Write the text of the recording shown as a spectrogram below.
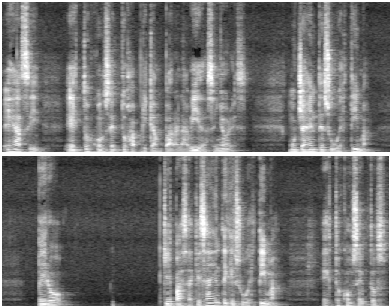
Es así, estos conceptos aplican para la vida, señores. Mucha gente subestima, pero ¿qué pasa? Que esa gente que subestima estos conceptos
